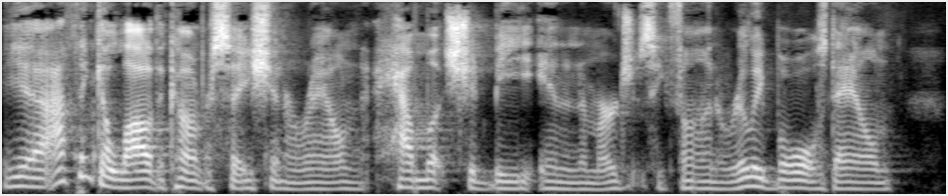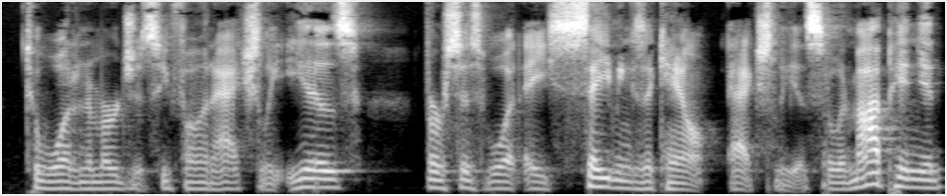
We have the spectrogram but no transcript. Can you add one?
Yeah, I think a lot of the conversation around how much should be in an emergency fund really boils down to what an emergency fund actually is versus what a savings account actually is. So, in my opinion,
